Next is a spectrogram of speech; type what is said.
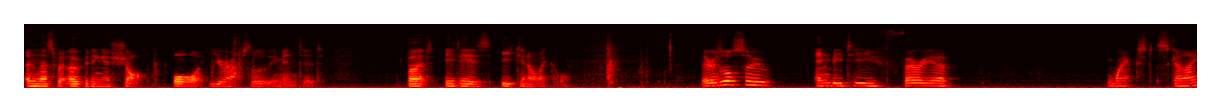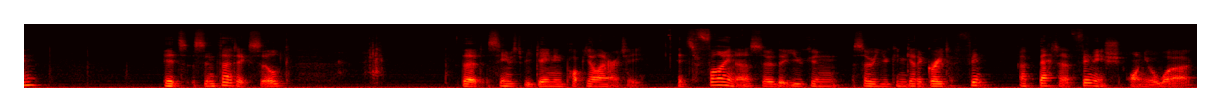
Unless we're opening a shop, or you're absolutely minted. But it is economical. There is also NBT Furrier Waxed Skein. It's synthetic silk that seems to be gaining popularity. It's finer so that you can so you can get a greater fin a better finish on your work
